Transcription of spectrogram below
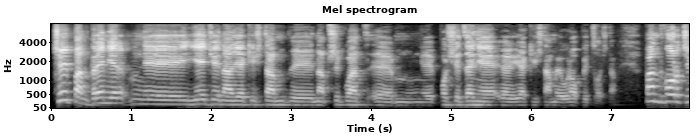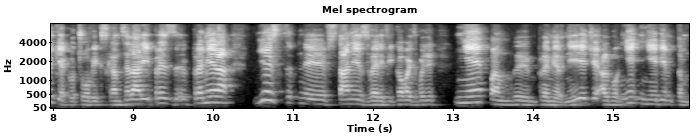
Czy pan premier y, jedzie na jakieś tam y, na przykład posiedzenie jakiejś tam Europy, coś tam. Pan Dworczyk, jako człowiek z kancelarii premiera, jest w stanie zweryfikować, powiedzieć, nie, pan premier nie jedzie, albo nie, nie wiem, tam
